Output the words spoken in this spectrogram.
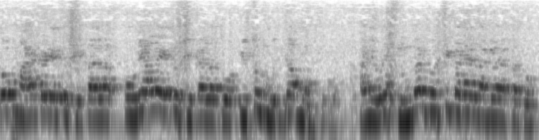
तो माझ्याकडे येतो शिकायला. पुण्याला येतो शिकायला तो. इथून मुद्दाम आणि एवढ्या सुंदर गोष्टी करायला लागलाय आता तो.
